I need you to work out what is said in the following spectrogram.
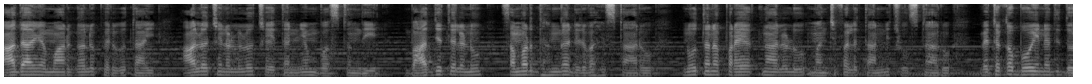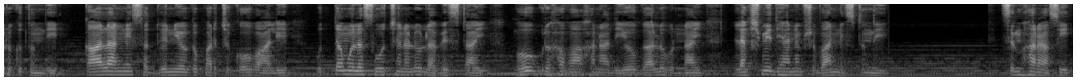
ఆదాయ మార్గాలు పెరుగుతాయి ఆలోచనలలో చైతన్యం వస్తుంది. బాధ్యతలను సమర్థంగా నిర్వహిస్తారు నూతన ప్రయత్నాలలో మంచి ఫలితాన్ని చూస్తారు. వెతకబోయినది దొరుకుతుంది కాలాన్ని సద్వినియోగపరచుకోవాలి ఉత్తముల సూచనలు లభిస్తాయి భూగృహ వాహనాది యోగాలు ఉన్నాయి. లక్ష్మీ ధ్యానం శుభాన్నిస్తుంది. సింహరాశి.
